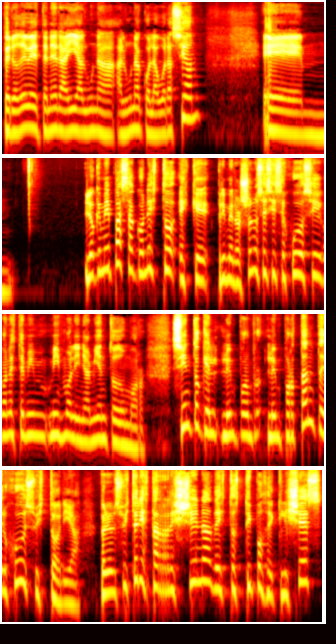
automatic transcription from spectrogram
pero debe tener ahí alguna, alguna colaboración. Eh, lo que me pasa con esto es que, primero, yo no sé si ese juego sigue con este mismo lineamiento de humor. Siento que lo, importante del juego es su historia, pero su historia está rellena de estos tipos de clichés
